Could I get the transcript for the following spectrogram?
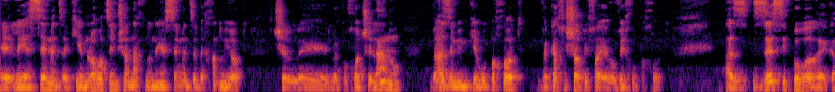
אה, ליישם את זה, כי הם לא רוצים שאנחנו ניישם את זה בחנויות של אה, לקוחות שלנו, ואז הם ימכרו פחות, וככה שופיפיי ירוויחו פחות. אז זה סיפור הרקע.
